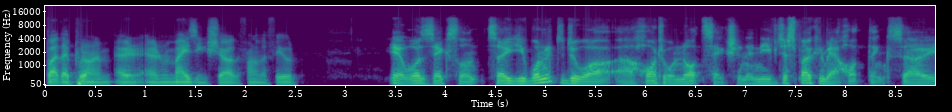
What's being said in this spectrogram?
But they put on an amazing show at the front of the field. Yeah, it was excellent. So you wanted to do a, a hot or not section, and you've just spoken about hot things. So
